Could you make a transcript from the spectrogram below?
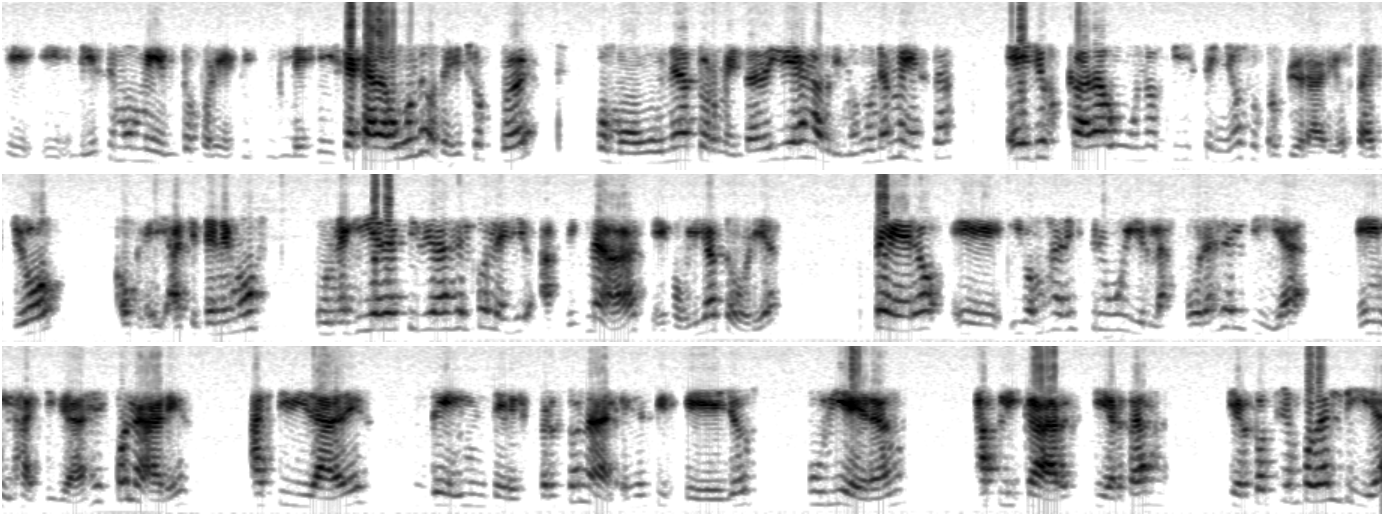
que en ese momento, pues les hice a cada uno, de hecho fue como una tormenta de ideas, abrimos una mesa, ellos cada uno diseñó su propio horario. O sea, yo, ok, aquí tenemos una guía de actividades del colegio asignada, que es obligatoria, pero eh, íbamos a distribuir las horas del día en las actividades escolares, actividades de interés personal, es decir, que ellos pudieran aplicar ciertas cierto tiempo del día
